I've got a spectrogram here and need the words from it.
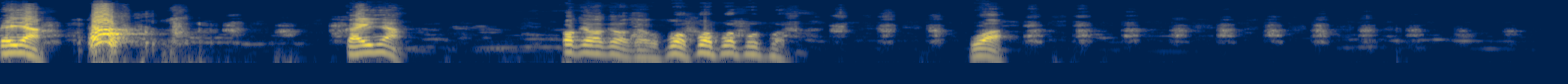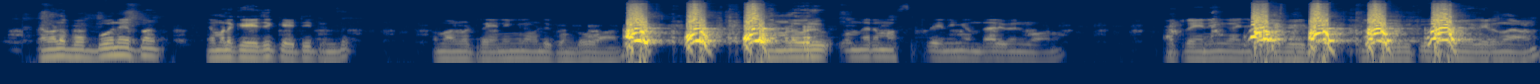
കഴിഞ്ഞ? കഴിഞ്ഞ? ഓക്കെ ഓക്കെ ഓക്കെ പോ പോ പോ പോ പോ. പോവാ. നമ്മളെ ബൊബുവിനെ ഇപ്പം നമ്മൾ കേജ് കയറ്റിയിട്ടുണ്ട് നമ്മൾ ട്രെയിനിങ്ങിന് വേണ്ടി കൊണ്ടുപോവാണ്. നമ്മൾ ഒരു ഒന്നര മാസം ട്രെയിനിങ് എന്തായാലും ഇവന് വേണം. ആ ട്രെയിനിങ് കഴിഞ്ഞിട്ട് വീഡിയോ വരുന്നതാണ്.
